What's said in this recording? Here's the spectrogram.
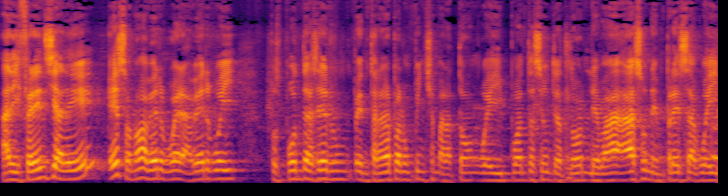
A diferencia de eso, ¿no? A ver, güey, a ver, güey, pues ponte a hacer un, entrenar para un pinche maratón, güey, ponte a hacer un teatlón, le va, haz una empresa, güey,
